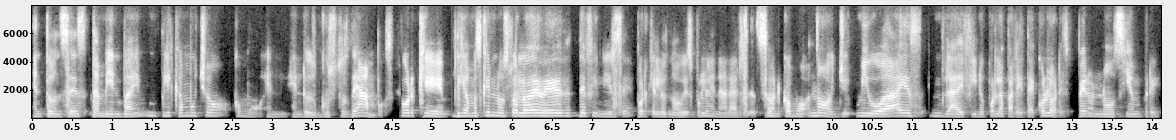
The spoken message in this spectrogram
Entonces, también va, implica mucho como en, en, los gustos de ambos, porque digamos que no solo debe definirse, porque los novios por lo general son como, no, mi boda es, la defino por la paleta de colores, pero no siempre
